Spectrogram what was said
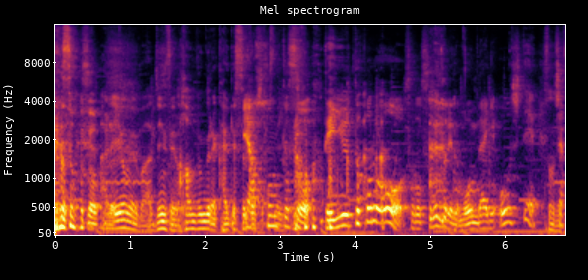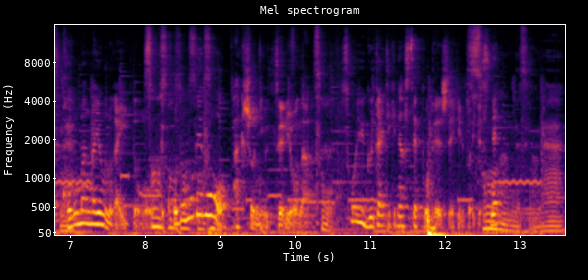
そうそう。あれ読めば人生の半分ぐらい解決すいやるかもしれない本当そう。っていうところをそのそれぞれの問題に応じて、ね。じゃあこの漫画読むのがいいと思う。そうで子供でもアクションに移せるようなそう。いう具体的なステップを提示できるといいですそうね。なんですよね。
